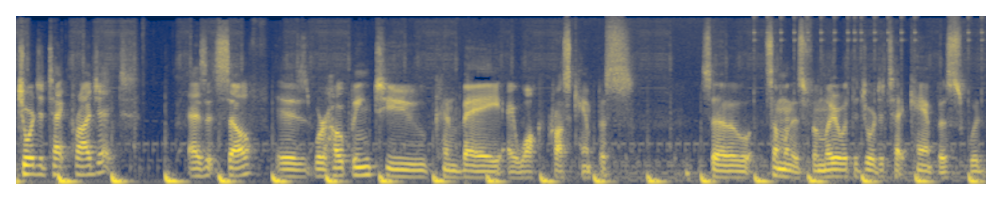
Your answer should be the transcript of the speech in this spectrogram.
Georgia Tech project as itself is we're hoping to convey a walk across campus. So someone that's familiar with the Georgia Tech campus would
